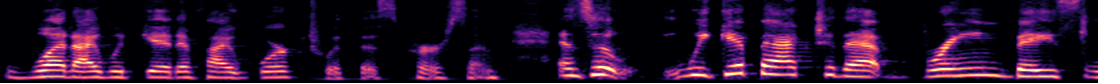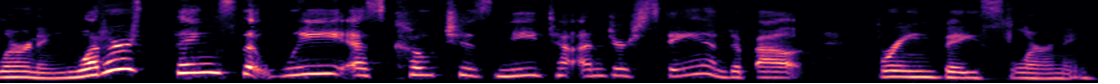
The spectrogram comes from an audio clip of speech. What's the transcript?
what I would get if I worked with this person. And so we get back to that brain based learning. What are things that we as coaches need to understand about brain based learning?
